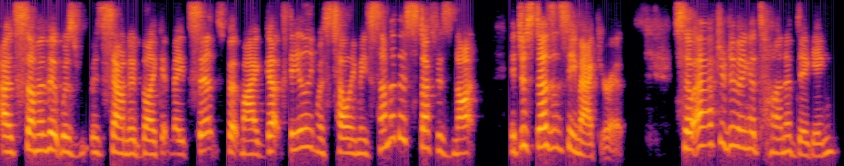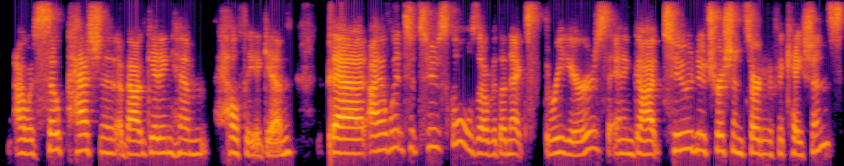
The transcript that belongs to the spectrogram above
I, some of it was, it sounded like it made sense, but my gut feeling was telling me some of this stuff is not, it just doesn't seem accurate. So after doing a ton of digging, I was so passionate about getting him healthy again that I went to two schools over the next three years and got two nutrition certifications.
